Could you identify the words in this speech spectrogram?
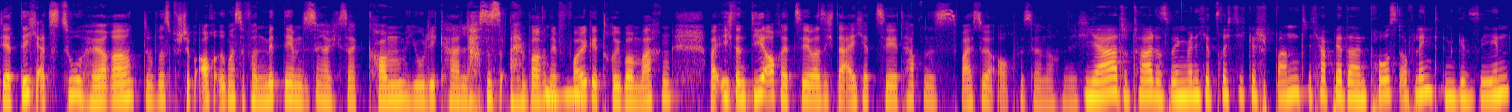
der dich als Zuhörer, du wirst bestimmt auch irgendwas davon mitnehmen. Deswegen habe ich gesagt, komm, Julika, lass uns einfach eine mhm. Folge drüber machen, weil ich dann dir auch erzähle, was ich da eigentlich erzählt habe. Und das weißt du ja auch bisher noch nicht. Ja, total. Deswegen bin ich jetzt richtig gespannt. Ich habe ja deinen Post auf LinkedIn gesehen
